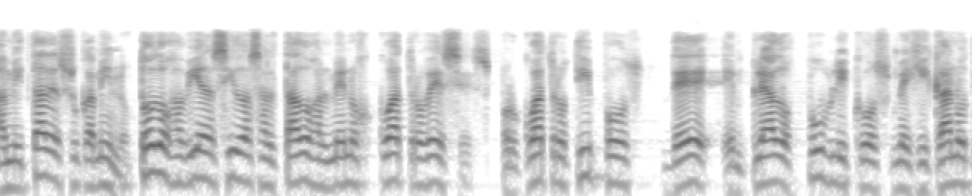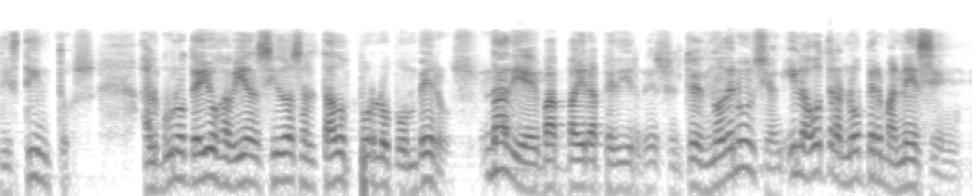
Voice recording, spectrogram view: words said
a mitad de su camino. Todos habían sido asaltados al menos cuatro veces por cuatro tipos de empleados públicos mexicanos distintos. Algunos de ellos habían sido asaltados por los bomberos. Nadie va, a ir a pedir eso, entonces no denuncian. Y la otra no permanecen,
